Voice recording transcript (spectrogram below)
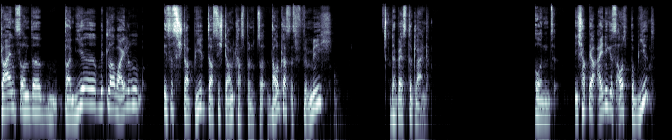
Clients. Und äh, bei mir mittlerweile ist es stabil, dass ich Downcast benutze. Downcast ist für mich der beste Client. Und ich habe ja einiges ausprobiert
